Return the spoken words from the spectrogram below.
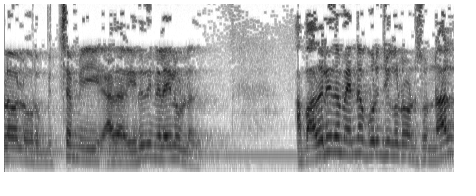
லெவல் ஒரு மிச்சம் அதாவது இறுதி நிலையில் உள்ளது. அப்ப அதுலேயும் நம்ம என்ன புரிஞ்சுக்கிறோம்னு சொன்னால்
